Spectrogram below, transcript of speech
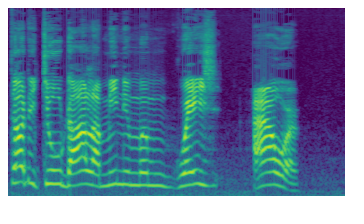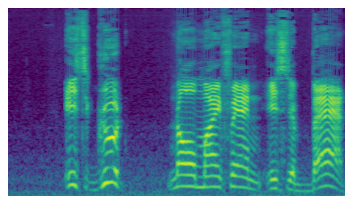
$32 minimum wage hour is good. No, my friend, it's bad.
